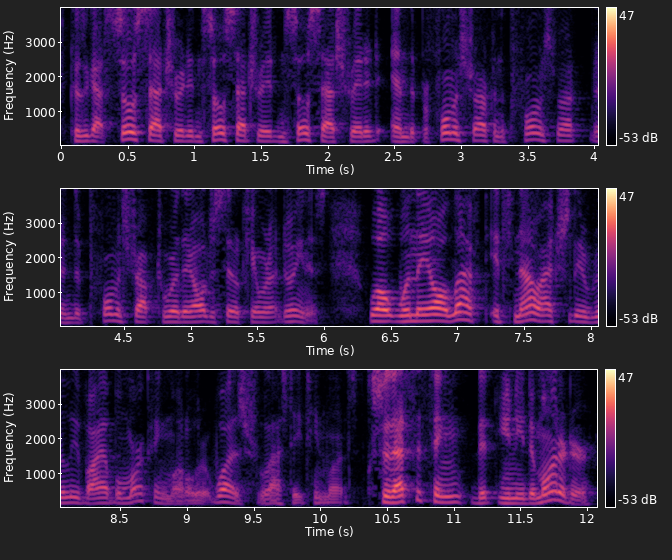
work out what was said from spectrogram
because it got so saturated and so saturated and so saturated and the performance dropped and the performance and the performance dropped to where they all just said okay we're not doing this. Well when they all left it's now actually a really viable marketing model or it was for the last 18 months. So that's the thing that you need to monitor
